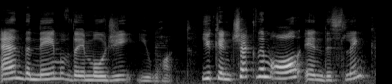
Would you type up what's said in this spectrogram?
and the name of the emoji you want. You can check them all in this link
